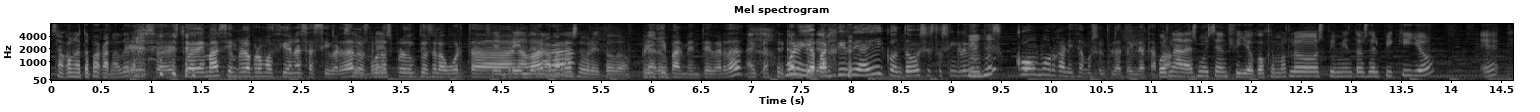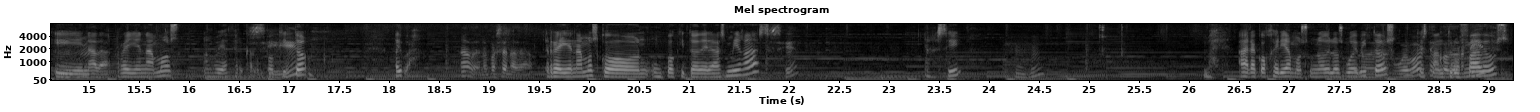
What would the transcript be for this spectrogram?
salga una tapa ganadera. Eso, esto además siempre lo promocionas así, ¿verdad? Los buenos productos de la huerta Siempre, y el de navarra, Navarra sobre todo. claro. principalmente, ¿verdad? Hay que hacer bueno, y a partir de ahí, con todos estos ingredientes, ¿cómo organizamos el plato y la tapa? Pues nada, es muy sencillo. Cogemos los pimientos del piquillo ¿eh? y nada, rellenamos, os voy a acercar Sí. un poquito. Ahí va. Nada, no pasa nada. Rellenamos con un poquito de las migas, ¿Sí? así. Vale. Ahora cogeríamos uno de los Uno de los huevitos que están trufados,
